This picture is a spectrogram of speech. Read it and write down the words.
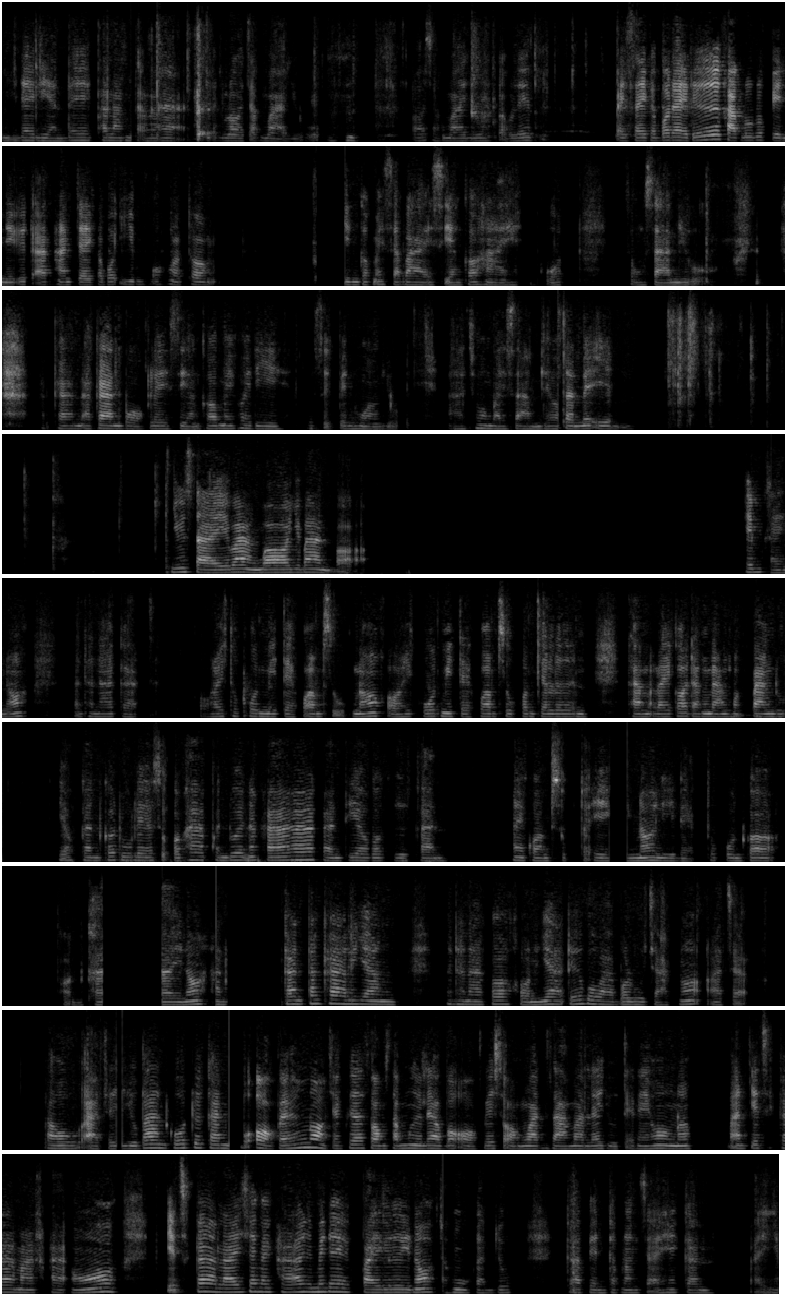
มีได้เรียนได้พลังแต่ว่ายังรอจังหวะอยู่ รอจังหวะอยู่กับเล่ไปใส่กับบ่ได้เด้อครับรู้ว่าเป็นนี่อึดอัดหันใจกับบ่อิ่มบ่หอดท้องกินก็ไม่สบายเสียงก็หายโกรธสงสารอยู่ อาการอาการบอกเลยเสียงก็ไม่ค่อยดี รู้สึกเป็นห่วงอยู่อช่วงบ่ายสามเดี๋ยวจันไม่เอ็นยู่ไสบ้างบ่อยู่บ้านบ่ เอ็มไข่เนาะพัฒนากะขอให้ทุกคนมีแต่ความสุขเนาะขอให้โค้ดมีแต่ความสุขความเจริญทำอะไรก็ดังๆปังๆดู เที่ยวกันก็ดูแลสุขภาพกันด้วยนะคะ การเที่ยวก็คือการให้ความสุขตัวเองเนาะรีแลกทุกคนก็ผ่อนคลายเนาะทานการตั้งค่าหรือยังพัฒนาก็ขออนุญาตเด้อเพราะว่าบรูจักเนาะอาจจะ เราอาจจะอยู่บ้านโค้ดด้วยกันบ่ออกไปข้างนอกจากเทือสองสามมือแล้วบ่ออกไปสองวันสามวันแล้วอยู่แต่ในห้องเนาะบ้านเจสสิก้ามาค่ะอ๋อเจสสิก้าไลฟ์ใช่ไหมคะยังไม่ได้ไปเลยเนาะจะหูกันอยู่ก็เป็นกำลังใจให้กันไป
